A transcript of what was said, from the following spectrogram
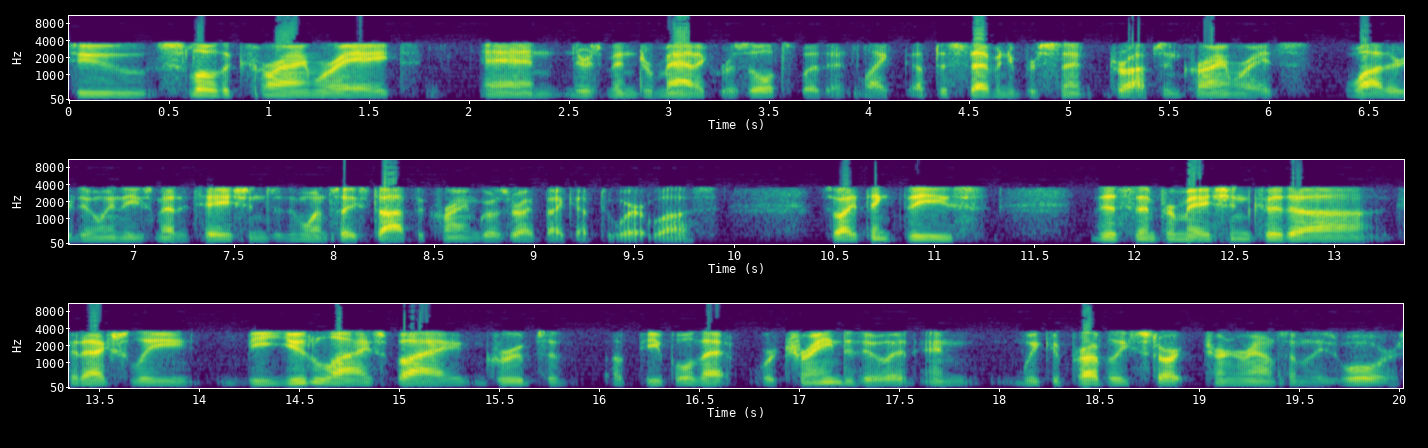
to slow the crime rate, and there's been dramatic results with it, like up to 70% drops in crime rates while they're doing these meditations, and once they stop, the crime goes right back up to where it was. So I think these this information could uh, could actually be utilized by groups of, of people that were trained to do it, and we could probably start turning around some of these wars.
